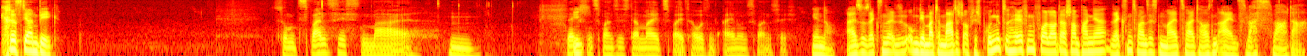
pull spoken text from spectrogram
Christian Beek? Zum 20. Mal. Hm. 26. Ich, Mai 2021. Genau. Also, 26, um dir mathematisch auf die Sprünge zu helfen vor lauter Champagner, 26. Mai 2001. Was war da?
